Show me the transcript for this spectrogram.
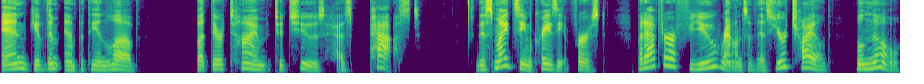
and give them empathy and love. But their time to choose has passed. This might seem crazy at first, but after a few rounds of this, your child will know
